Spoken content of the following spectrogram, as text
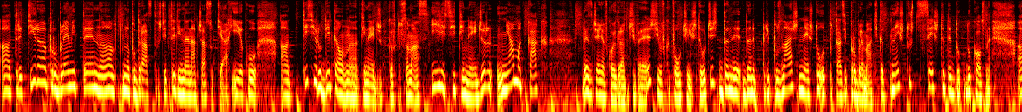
А, третира проблемите на, на подрастващите или на една част от тях. И ако а, ти си родител на тинейджър, какъвто съм аз, или си тинейджър, няма как без значение в кой град живееш и в какво училище учиш, да не, да не припознаеш нещо от по тази проблематика. Нещо все ще те до- докосне. А,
